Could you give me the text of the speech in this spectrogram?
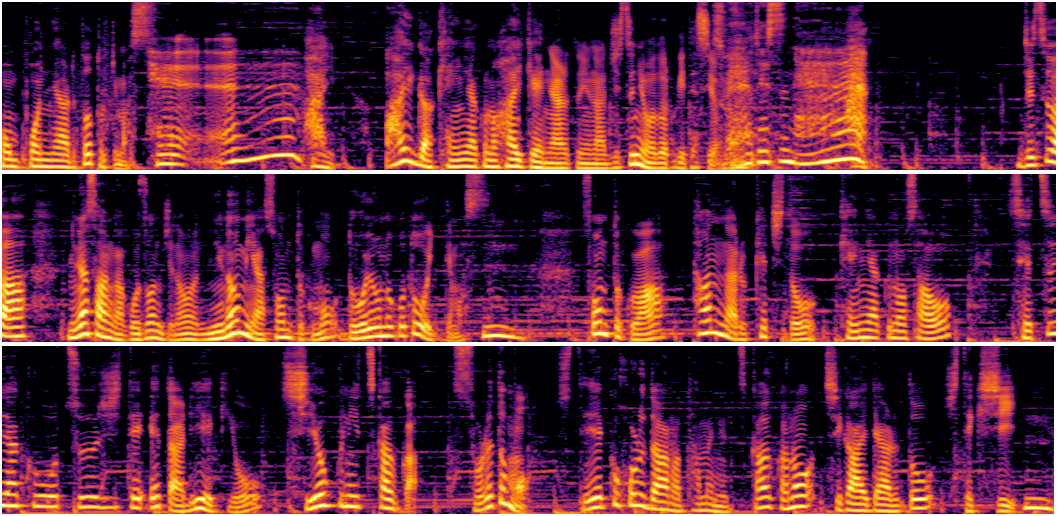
根本にあると説きます。はい。愛が倹約の背景にあるというのは実に驚きですよね。そうですね実は皆さんがご存知の二宮尊徳も同様のことを言ってます。うん。尊徳は単なるケチと倹約の差を節約を通じて得た利益を私欲に使うかそれともステークホルダーのために使うかの違いであると指摘しうん。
